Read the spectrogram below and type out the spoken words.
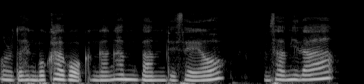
오늘도 행복하고 건강한 밤 되세요. 감사합니다.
